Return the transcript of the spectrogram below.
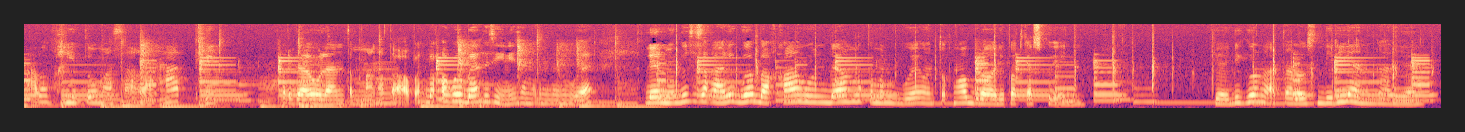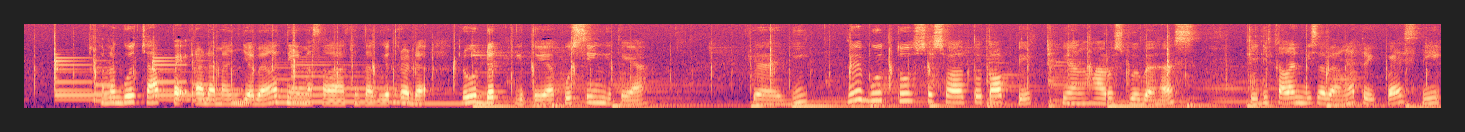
Apa pun itu masalah hati pergaulan teman atau apa bakal gue bahas di sini sama temen gue dan mungkin sesekali gue bakal ngundang temen gue untuk ngobrol di podcast gue ini. Jadi gue nggak terlalu sendirian kali ya karena gue capek rada manja banget nih masalah cinta gue tuh rada rudet gitu ya pusing gitu ya jadi gue butuh sesuatu topik yang harus gue bahas jadi kalian bisa banget request di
